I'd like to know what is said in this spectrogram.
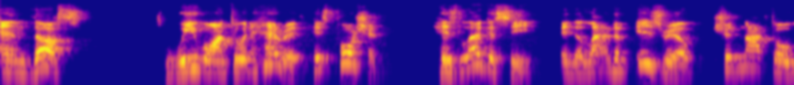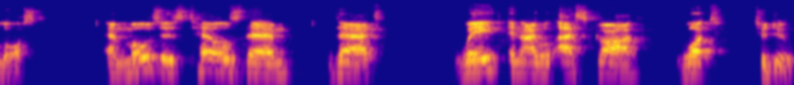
and thus we want to inherit his portion. His legacy in the land of Israel should not go lost. And Moses tells them that, wait, and I will ask God what to do.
